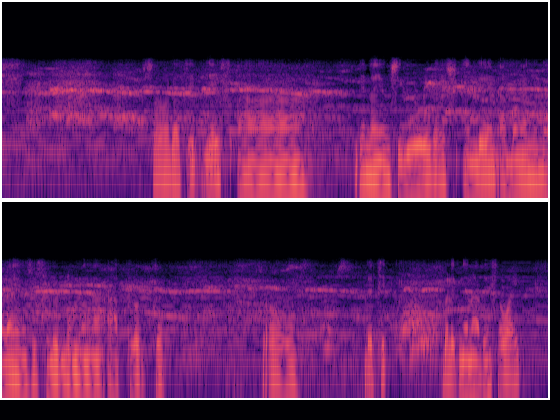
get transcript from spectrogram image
So, that's it guys. Ah, yan na yung siguro guys. And then, abangan nyo na lang yung susunod na mga upload ko. So, that's it. Balik na natin sa white.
